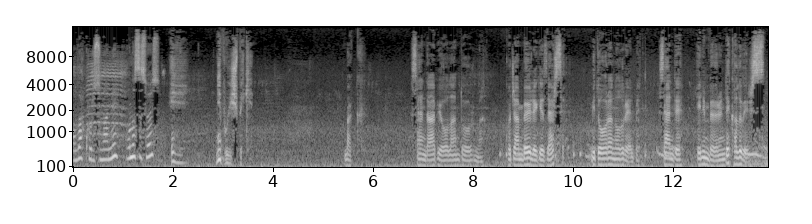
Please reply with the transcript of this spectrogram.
Allah korusun anne. O nasıl söz? Ee, ne bu iş peki? Bak sen daha bir oğlan doğurma. Kocan böyle gezerse bir doğuran olur elbet. Sen de elin böğründe kalıverirsin.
